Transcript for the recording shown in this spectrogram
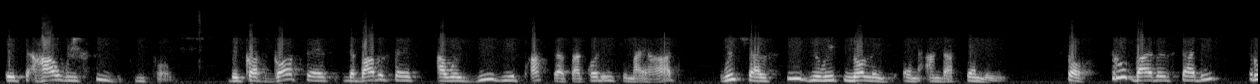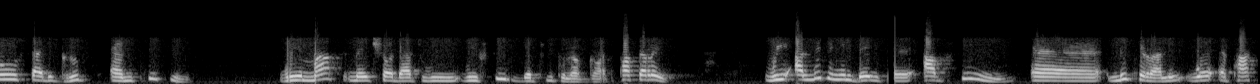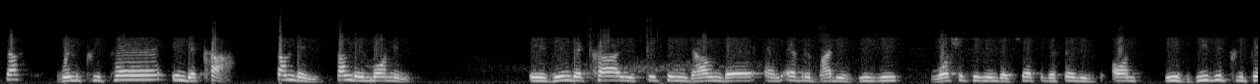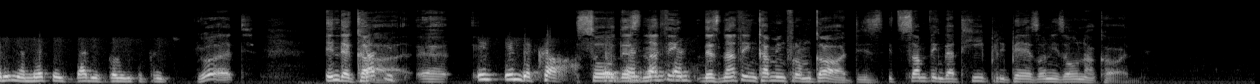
is how we feed people. Because God says, the Bible says, I will give you pastors according to my heart, which shall feed you with knowledge and understanding. So, through Bible study, through study groups and teaching, we must make sure that we, we feed the people of God. Pastor Ray, we are living in days uh, I've seen uh, literally where a pastor will prepare in the car Sunday, Sunday morning is in the car, he's sitting down there, and everybody is busy worshiping in the church. The service is on. He's busy preparing a message that is going to preach. Good. In the car. uh, in, in the car. So and, there's and, nothing. And, there's nothing coming from God. It's, it's something that He prepares on His own accord.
